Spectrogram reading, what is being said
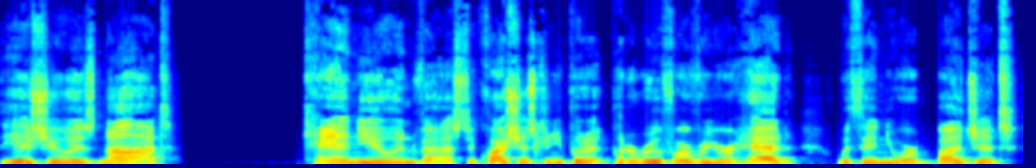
the issue is not can you invest? The question is can you put a, put a roof over your head within your budget?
